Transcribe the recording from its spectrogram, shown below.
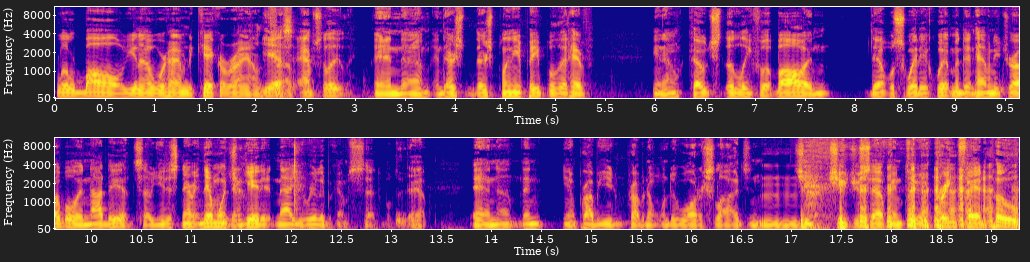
little ball. You know, we're having to kick around. Yes, so. absolutely. And um, and there's there's plenty of people that have, you know, coached the league football and dealt with sweaty equipment, didn't have any trouble, and I did. So you just never. And then once you get it, now you really become susceptible. To it. Yep. And uh, then you know probably you probably don't want to do water slides and shoot, shoot yourself into a creek fed pool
